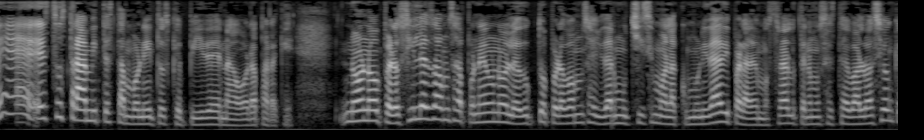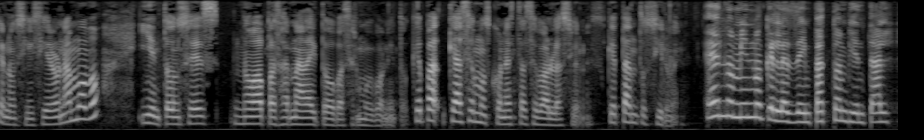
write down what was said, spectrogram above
eh, estos trámites tan bonitos que piden ahora para que no, no, pero sí les vamos a poner un oleoducto, pero vamos a ayudar muchísimo a la comunidad y para demostrarlo tenemos esta evaluación que nos hicieron a modo y entonces no va a pasar nada y todo va a ser muy bonito. ¿Qué, pa- qué hacemos con estas evaluaciones? ¿Qué tanto sirven? Es lo mismo que las de impacto ambiental.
